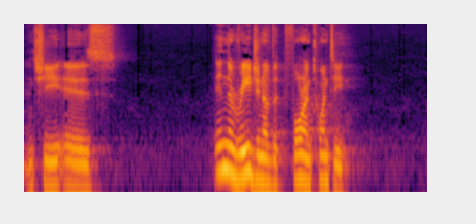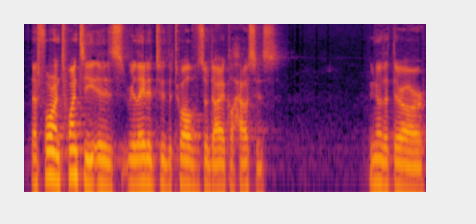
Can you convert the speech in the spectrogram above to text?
and she is in the region of the 4 and 20. That 4 and 20 is related to the 12 zodiacal houses. We know that there are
